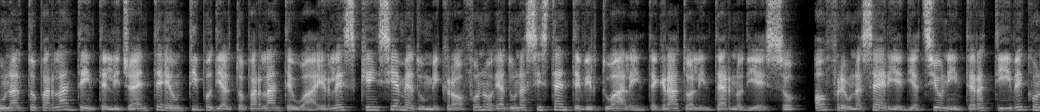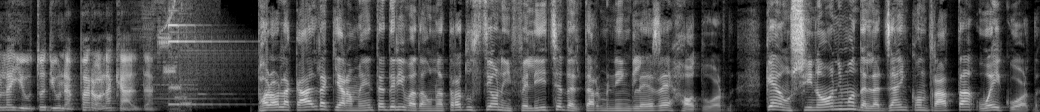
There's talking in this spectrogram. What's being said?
Un altoparlante intelligente è un tipo di altoparlante wireless che insieme ad un microfono e ad un assistente virtuale integrato all'interno di esso offre una serie di azioni interattive con l'aiuto di una parola calda. Parola calda chiaramente deriva da una traduzione infelice del termine inglese hot word, che è un sinonimo della già incontrata wake word,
